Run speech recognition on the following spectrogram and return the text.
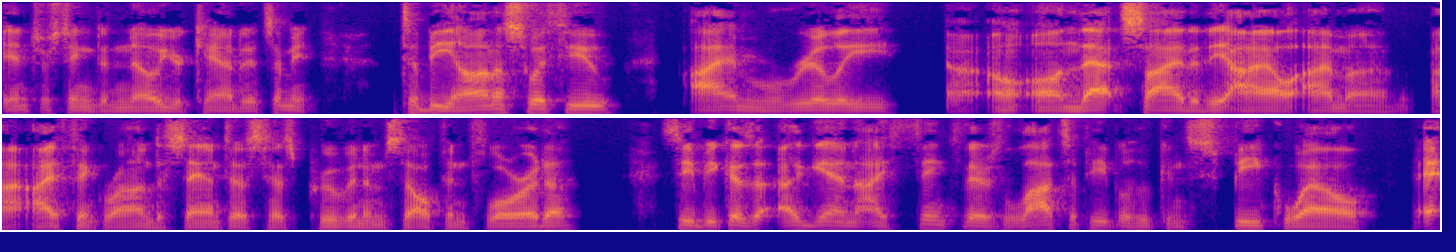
interesting to know your candidates. I mean, to be honest with you, I'm really uh, on that side of the aisle, I'm a. I think Ron DeSantis has proven himself in Florida. See, because again, I think there's lots of people who can speak well. Eh,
